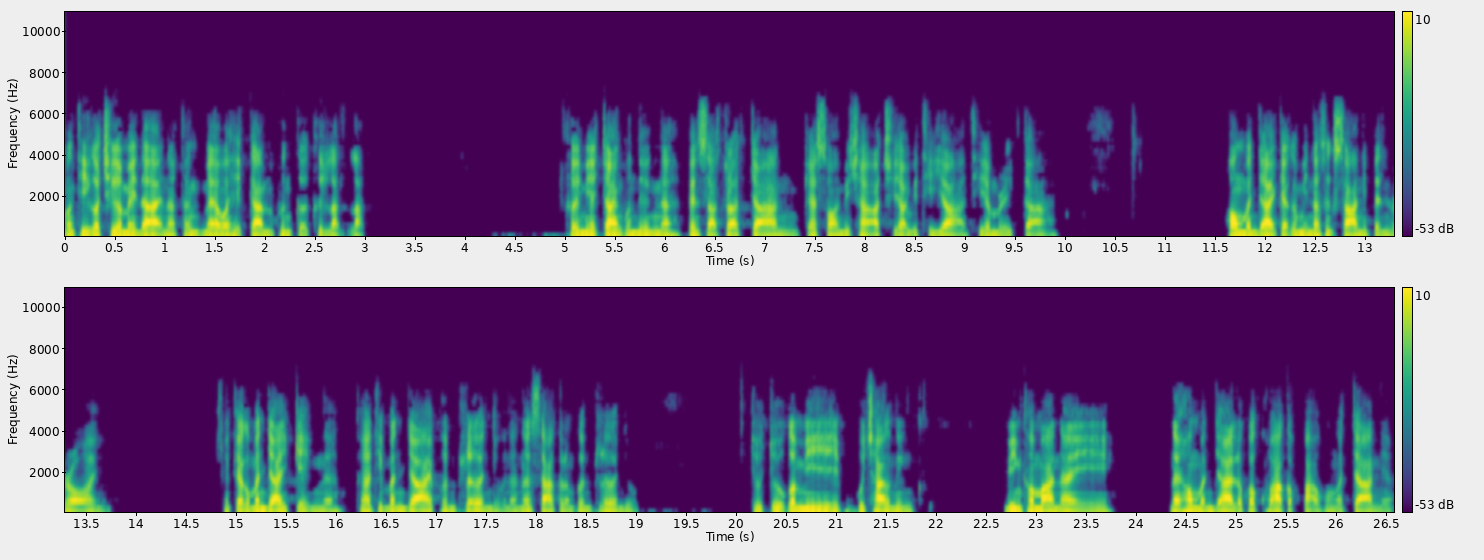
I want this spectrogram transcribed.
บางทีก็เชื่อไม่ได้นะทั้งแม้ว่าเหตุการณ์มันเพิ่งเกิดขึ้นหลัดหลัด เคยมีอาจารย์คนหนึ่งนะ เป็นศาสตราจารย์ แกสอนวิชาอัจฉริยวิทยาที่อเมริกา ห้องบรรยายแกก็มีนักศึกษานี่เป็นร้อยแกก็บรรยายเก่งนะขณะที่บรรยายเพลินๆอยู่นะนักศึกษากำลังเพลินๆอยู่ จู่ๆก็มีผู้ชายหนึ่งวิ่งเข้ามาในในห้องบรรยายแล้วก็คว้ากระเป๋าของอาจารย์เนี่ย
